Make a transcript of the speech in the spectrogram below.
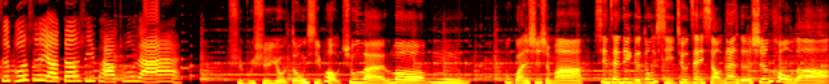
是不是有东西跑出来？是不是有东西跑出来了？嗯，不管是什么，现在那个东西就在小难的身后了。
